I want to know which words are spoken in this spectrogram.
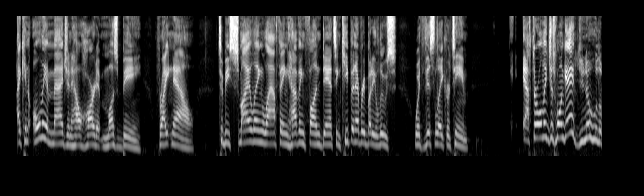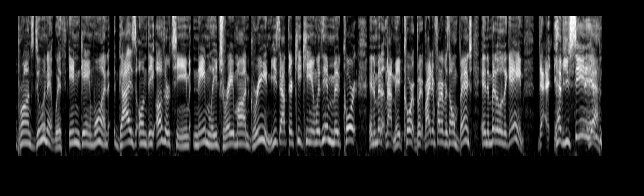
I can only imagine how hard it must be right now to be smiling, laughing, having fun, dancing, keeping everybody loose with this Laker team after only just one game. You know who LeBron's doing it with in game one? Guys on the other team, namely Draymond Green. He's out there kikiing with him mid court, in the middle, not mid court, but right in front of his own bench in the middle of the game. That, have you seen him?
